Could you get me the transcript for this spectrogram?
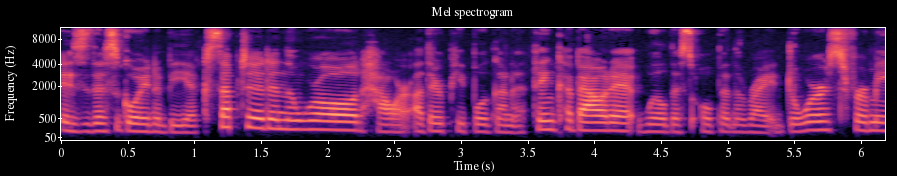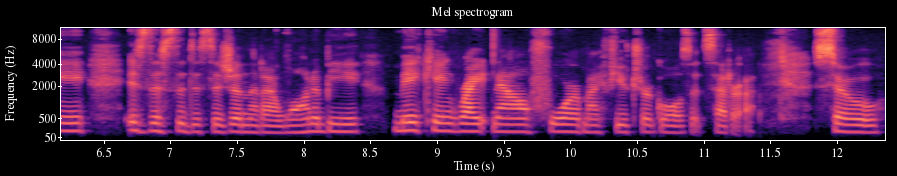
is this going to be accepted in the world? How are other people going to think about it? Will this open the right doors for me? Is this the decision that i want to be making right now for my future goals etc so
